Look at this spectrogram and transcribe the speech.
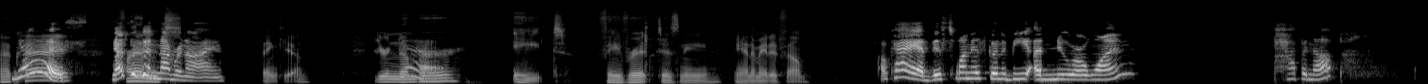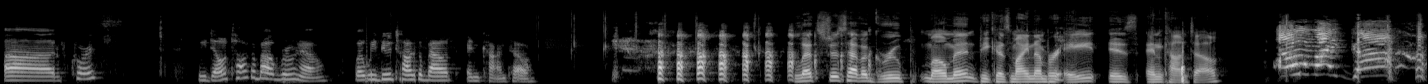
Okay. yes, that's a good number nine. Thank you. Your number eight favorite Disney animated film. Okay, this one is going to be a newer one popping up. Uh, of course, we don't talk about Bruno, but we do talk about Encanto. Let's just have a group moment because my number eight is Encanto. Oh my god!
